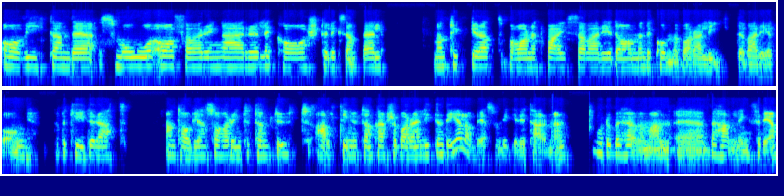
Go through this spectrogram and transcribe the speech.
avvikande små avföringar, läckage till exempel. Man tycker att barnet bajsar varje dag men det kommer bara lite varje gång. Det betyder att antagligen så har det inte tömt ut allting utan kanske bara en liten del av det som ligger i tarmen. Och då behöver man eh, behandling för det.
